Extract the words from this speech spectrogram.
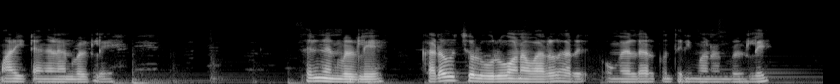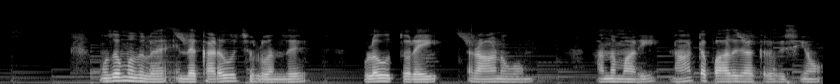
மாறிட்டாங்க நண்பர்களே. சரி நண்பர்களே கடவுச்சொல் உருவான வரலாறு உங்கள் எல்லாருக்கும் தெரியுமா நண்பர்களே? முத முதல்ல இந்த கடவுச்சொல் வந்து உளவுத்துறை இராணுவம் அந்த மாதிரி நாட்டை பாதுகாக்கிற விஷயம்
